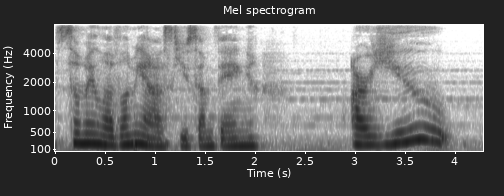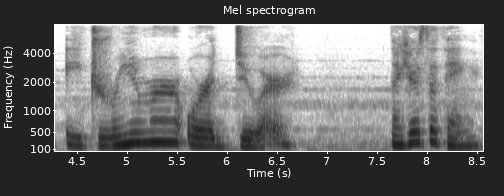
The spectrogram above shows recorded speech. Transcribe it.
So, my love, let me ask you something. Are you a dreamer or a doer? Now, here's the thing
